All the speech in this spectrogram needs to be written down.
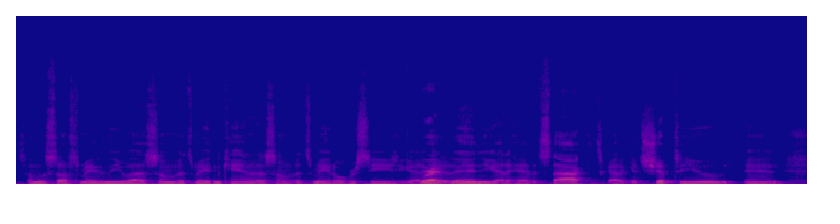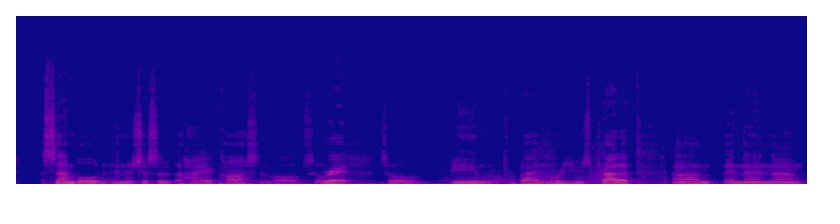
some of the stuff's made in the U.S., some of it's made in Canada, some of it's made overseas. You got to Right. get it in. You got to have it stocked. It's got to get shipped to you and assembled, and there's just a, a higher cost involved. So Right. so being able to provide more used product, um, and then um,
